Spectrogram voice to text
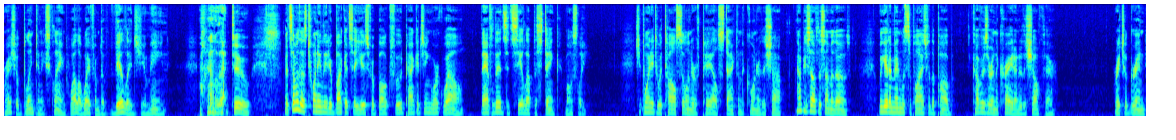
Rachel blinked and exclaimed, Well away from the village, you mean? Well, that too. But some of those 20 liter buckets they use for bulk food packaging work well. They have lids that seal up the stink, mostly. She pointed to a tall cylinder of pails stacked in the corner of the shop. Help yourself to some of those. We get 'em in with supplies for the pub. Covers are in the crate under the shelf there. Rachel grinned.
